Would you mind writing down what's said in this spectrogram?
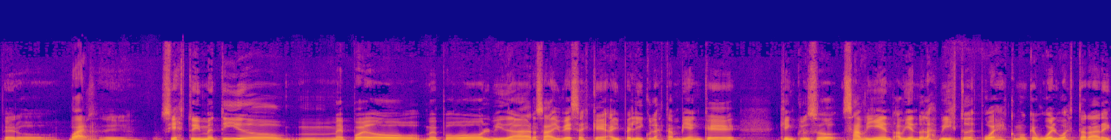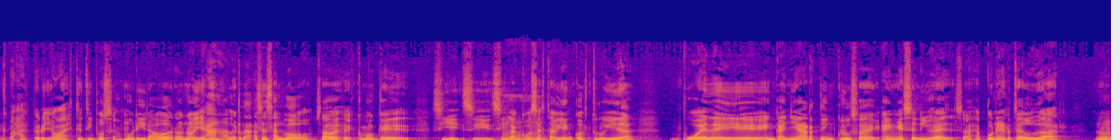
Pero, Bueno. sí. si estoy metido, me puedo, me puedo olvidar, o sea, hay veces que hay películas también que, que incluso sabiendo, habiéndolas visto, después es como que vuelvo a estar, ay, pero ya va, este tipo se va a morir ahora, ¿o no? Ya, ¿verdad? Se salvó, ¿sabes? Es como que si, si, si la cosa está bien construida, puede engañarte incluso en ese nivel, ¿sabes? Ponerte a dudar, ¿no?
